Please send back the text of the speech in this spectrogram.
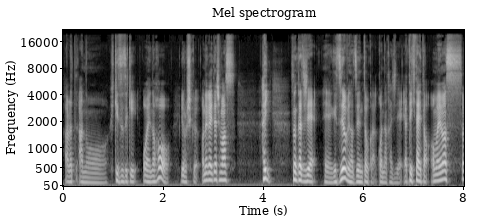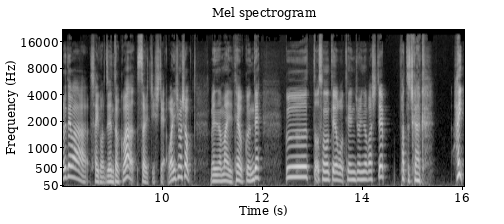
あらあの引き続き応援の方よろしくお願いいたします。はい。そんな感じで、え月曜日の全トークはこんな感じでやっていきたいと思います。それでは、最後、全トークはストレッチして終わりにしましょう。目の前に手を組んで、ぐーっとその手を天井に伸ばして、パッと力く。はい。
